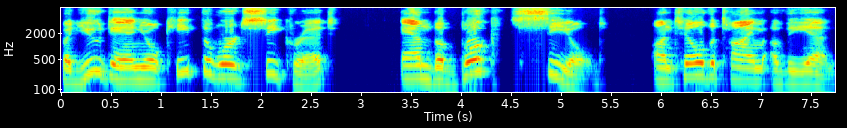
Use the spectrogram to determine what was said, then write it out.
But you, Daniel, keep the word secret and the book sealed until the time of the end.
